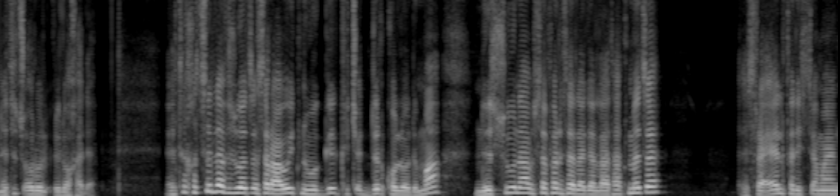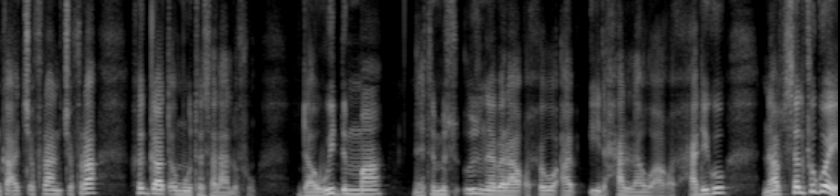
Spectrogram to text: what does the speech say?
ነቲ ጾሩ ኣልዒሉ ከደ። እቲ ክስለፍ ዝወጸ ሰራዊት ንውግእ ክጭድር ከሎ ድማ ንሱ ናብ ሰፈር ሰለገላታት መጸ፣ እስራኤል ፈሊስጤማውያን ከኣ ጭፍራ ንጭፍራ ክጋጠሙ ተሰላልፉ። ዳዊት ድማ ነቲ ምስኡ ዝነበረ ኣቕሑ ኣብ ኢድ ሓላዊ ኣቕሑ ሓዲጉ ናብቲ ሰልፊ ጎየ።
